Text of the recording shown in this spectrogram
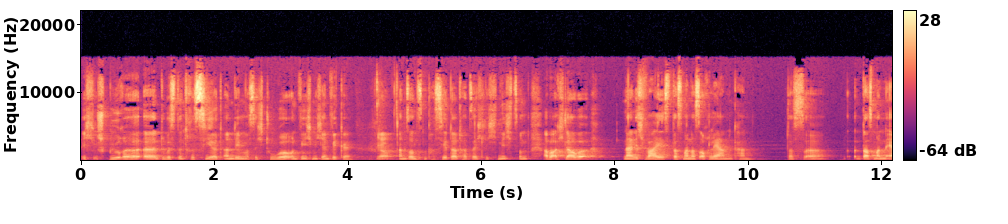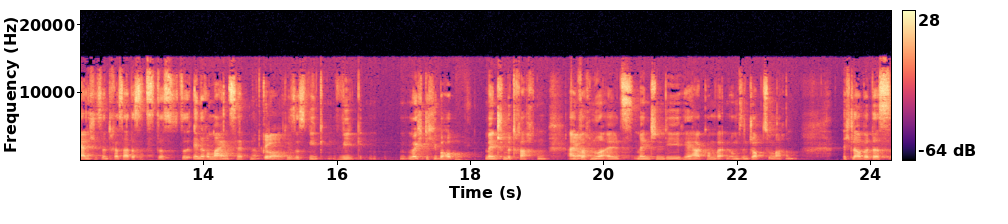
ich spüre, äh, du bist interessiert an dem, was ich tue und wie ich mich entwickle. Ja. Ansonsten passiert da tatsächlich nichts. Und, aber ich glaube, nein, ich weiß, dass man das auch lernen kann. Dass, äh, dass man ein ehrliches Interesse hat. Das ist das, das innere Mindset. Ne? Genau. Dieses, wie, wie möchte ich überhaupt Menschen betrachten? Einfach ja. nur als Menschen, die hierher kommen, um den Job zu machen. Ich glaube, das,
